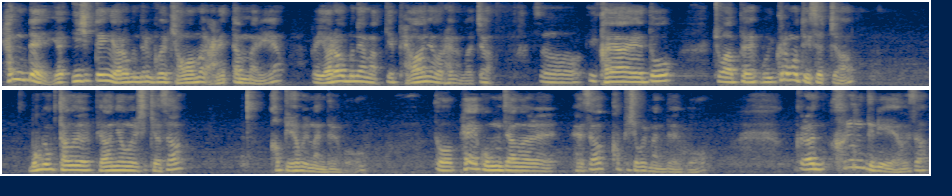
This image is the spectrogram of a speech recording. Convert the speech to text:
현대 20대인 여러분들은 그걸 경험을 안 했단 말이에요. 그러니까 여러분에 맞게 변형을 하는 거죠. 그래서 이 가야에도 조합해 뭐 그런 것도 있었죠. 목욕탕을 변형을 시켜서 커피숍을 만들고 또 폐 공장을 해서 커피숍을 만들고 그런 흐름들이에요. 그래서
